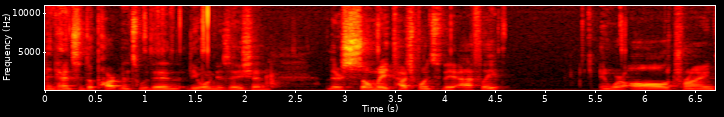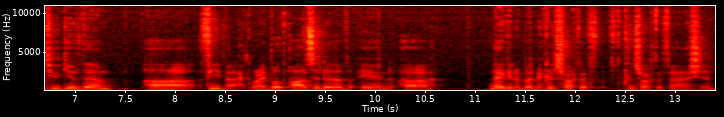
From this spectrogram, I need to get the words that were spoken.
and hence the departments within the organization. There's so many touch points to the athlete, and we're all trying to give them uh, feedback, right? Both positive and uh, negative, but in a constructive, constructive fashion.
